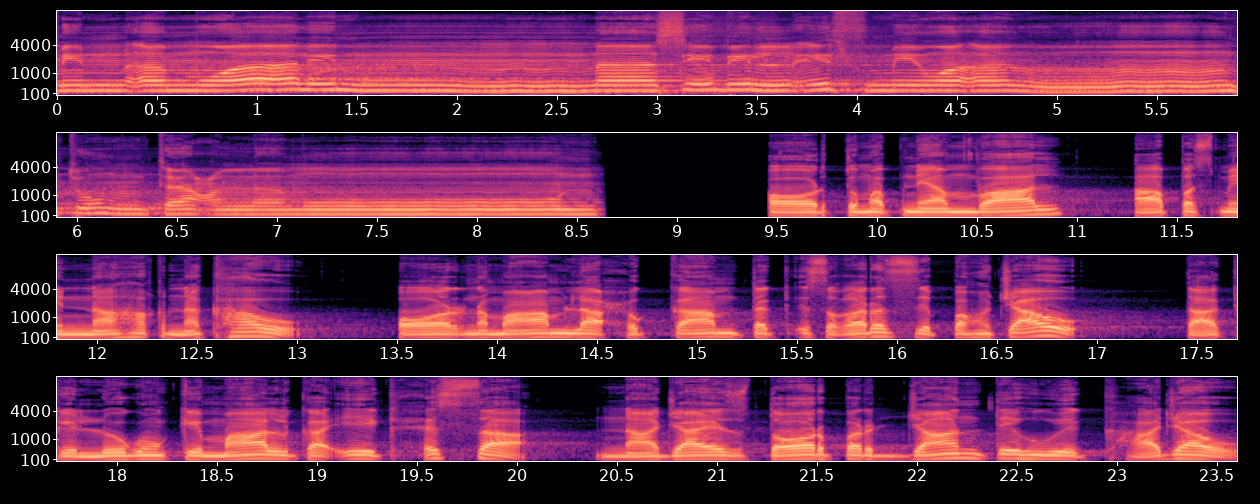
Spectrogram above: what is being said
من أموال الناس بالإثم وأنتم تعلمون. اور تم اپنے اموال آپس میں ناحق نہ کھاؤ اور نہ معاملہ حکام تک اس غرض سے پہنچاؤ تاکہ لوگوں کے مال کا ایک حصہ ناجائز طور پر جانتے ہوئے کھا جاؤ۔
